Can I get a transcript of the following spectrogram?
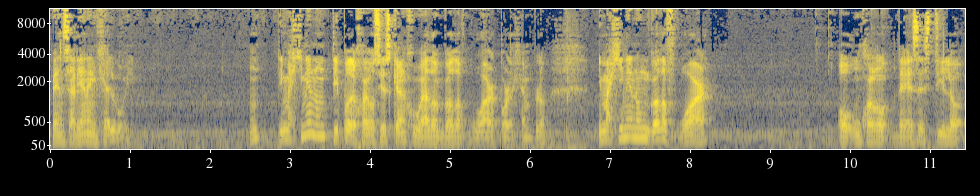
pensarían en Hellboy. Imaginen un tipo de juego, si es que han jugado God of War, por ejemplo. Imaginen un God of War, o un juego de ese estilo,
